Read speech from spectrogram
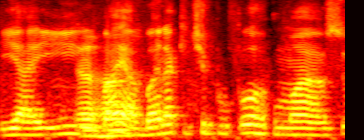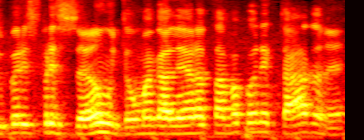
E aí, vai, a banda que, tipo, porra, com uma super expressão, então uma galera tava conectada, né?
